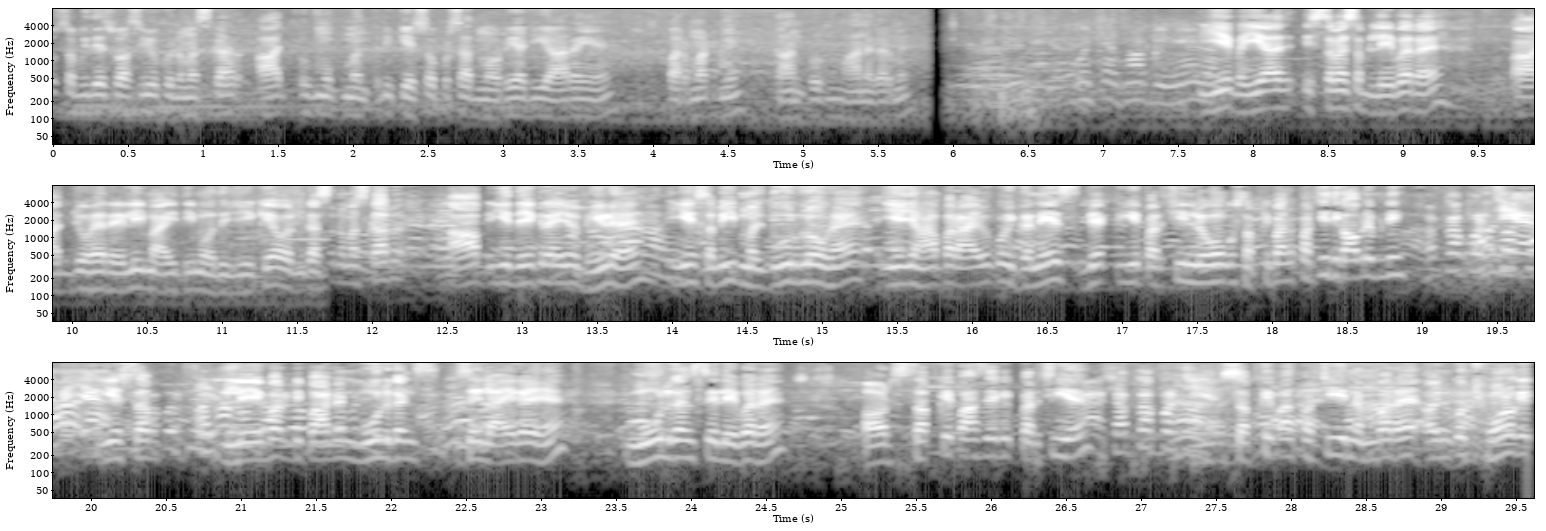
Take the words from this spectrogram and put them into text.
तो सभी देशवासियों को नमस्कार। आज उप मुख्यमंत्री केशव प्रसाद मौर्य जी आ रहे हैं परमठ में कानपुर महानगर में। ये भैया इस समय सब लेबर है। आज जो है रैली में आई थी मोदी जी के और इनका तो नमस्कार आप ये देख रहे हैं जो भीड़ है ये सभी मजदूर लोग हैं। ये यहाँ पर आए हुए कोई गणेश व्यक्ति ये पर्ची इन लोगों को सबके पास पर्ची दिखाओ अपनी सबका पर्ची है ये सब लेबर डिपार्टमेंट मूलगंज से लाए गए हैं। मूलगंज से लेबर हैं। और सबके पास एक एक पर्ची है। सबका पर्ची है। सबके पास पर्ची नंबर है और इनको छोड़ के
